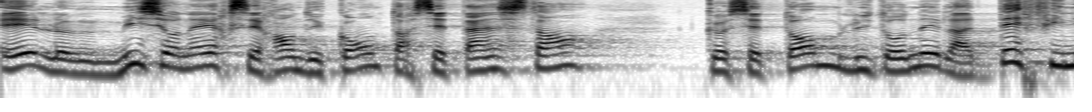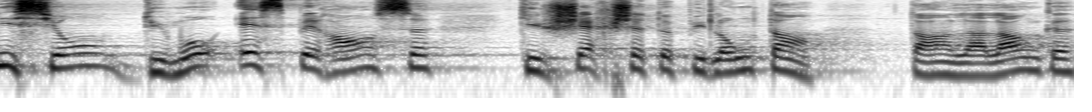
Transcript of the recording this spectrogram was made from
Et le missionnaire s'est rendu compte à cet instant que cet homme lui donnait la définition du mot espérance qu'il cherchait depuis longtemps dans la langue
